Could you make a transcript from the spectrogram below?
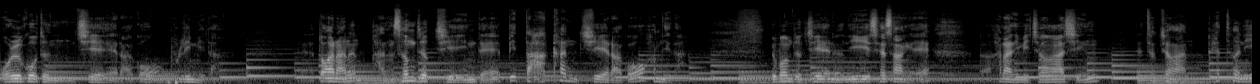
올곧은 지혜라고 불립니다. 또 하나는 반성적 지혜인데 삐딱한 지혜라고 합니다. 규범적 지혜는 이 세상에 하나님이 정하신 특정한 패턴이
